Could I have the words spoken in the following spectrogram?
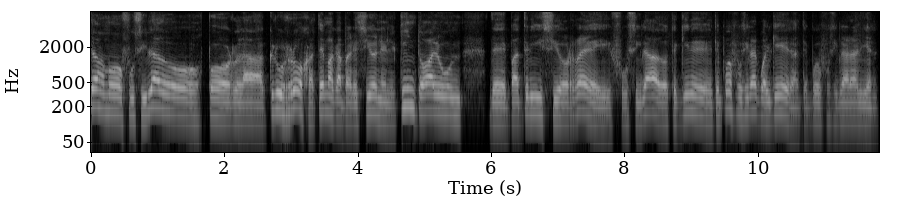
Escuchábamos Fusilados por la Cruz Roja, tema que apareció en el quinto álbum de Patricio Rey, Fusilado, te quiere, te puede fusilar cualquiera, te puede fusilar alguien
